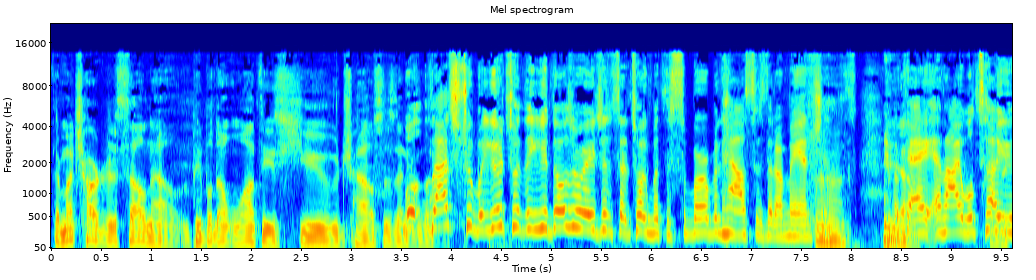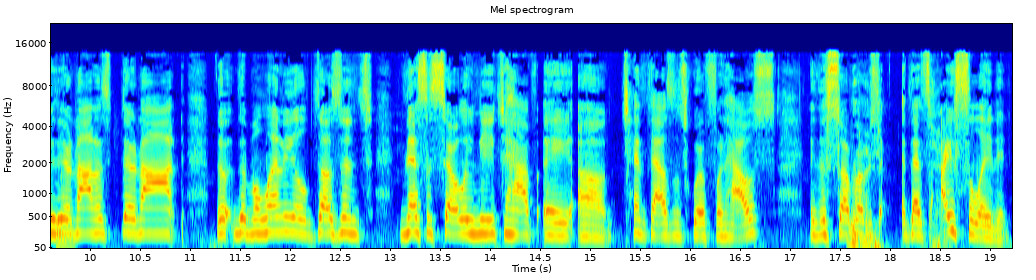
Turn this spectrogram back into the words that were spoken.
they're much harder to sell now. People don't want these huge houses anymore. Well, that's true, but you're, talking, you those are agents that are talking about the suburban houses that are mansions. Uh-huh. Yeah. Okay, and I will tell you, they're not as they're not the the millennial doesn't necessarily need to have a uh, ten thousand square foot house in the suburbs that's isolated.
